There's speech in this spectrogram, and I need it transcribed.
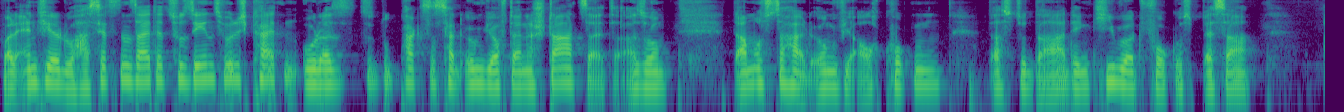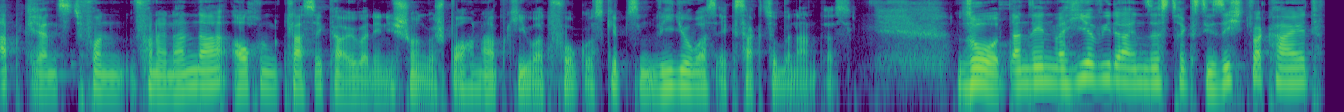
weil entweder du hast jetzt eine Seite zu Sehenswürdigkeiten oder du packst es halt irgendwie auf deine Startseite. Also da musst du halt irgendwie auch gucken, dass du da den Keyword-Fokus besser abgrenzt von, voneinander. Auch ein Klassiker, über den ich schon gesprochen habe, Keyword Focus. Gibt es ein Video, was exakt so benannt ist. So, dann sehen wir hier wieder in Sistrix die Sichtbarkeit.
